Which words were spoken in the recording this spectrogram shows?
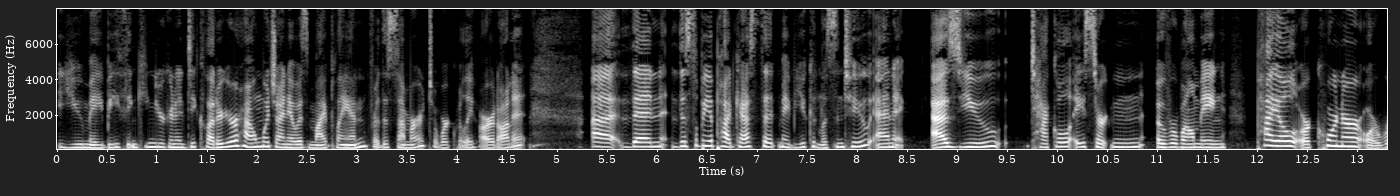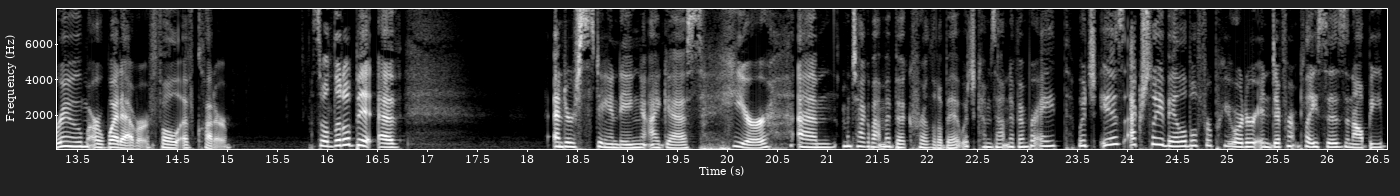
you may be thinking you're going to declutter your home, which I know is my plan for the summer to work really hard on it, uh, then this will be a podcast that maybe you can listen to. And it, as you tackle a certain overwhelming pile or corner or room or whatever full of clutter. So, a little bit of understanding, I guess, here. Um, I'm going to talk about my book for a little bit, which comes out November 8th, which is actually available for pre order in different places. And I'll be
